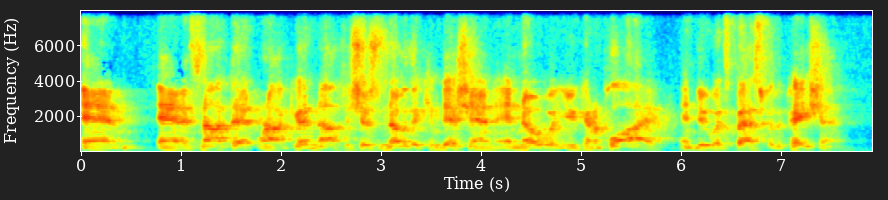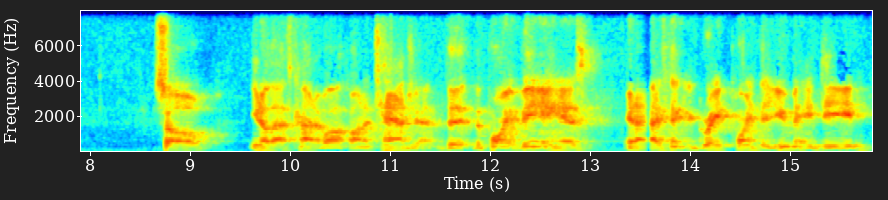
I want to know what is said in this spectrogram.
And and it's not that we're not good enough, it's just know the condition and know what you can apply and do what's best for the patient. So, you know, that's kind of off on a tangent. The, the point being is, and I think a great point that you made, Deed,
